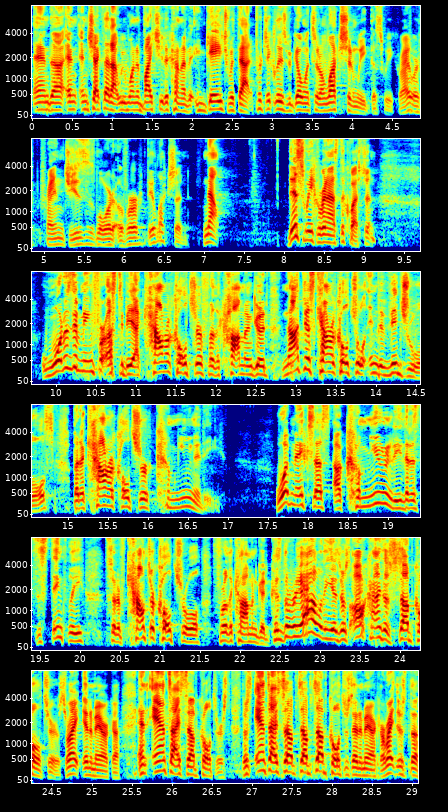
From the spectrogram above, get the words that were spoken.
and, uh, and, and check that out. We want to invite you to kind of engage with that, particularly as we go into an election week this week, right? We're praying Jesus is Lord over the election. Now, this week we're going to ask the question what does it mean for us to be a counterculture for the common good? Not just countercultural individuals, but a counterculture community. What makes us a community that is distinctly sort of countercultural for the common good? Because the reality is there's all kinds of subcultures, right, in America, and anti-subcultures. There's anti-sub sub subcultures in America, right? There's the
